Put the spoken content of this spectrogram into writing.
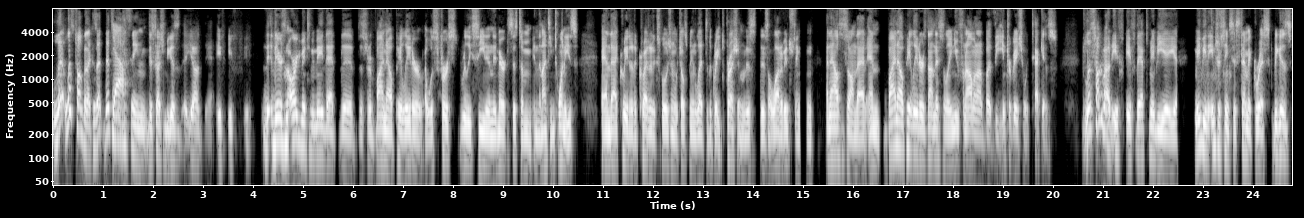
Let, us talk about that because that, that's yeah. an interesting discussion because, uh, you know, if, if, if there's an argument to be made that the the sort of buy now pay later uh, was first really seen in the American system in the 1920s, and that created a credit explosion, which ultimately led to the Great Depression. There's there's a lot of interesting analysis on that. And buy now, pay later is not necessarily a new phenomenon, but the integration with tech is. Let's talk about if if that's maybe a uh, maybe an interesting systemic risk because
